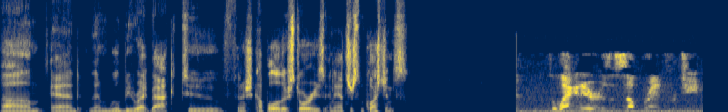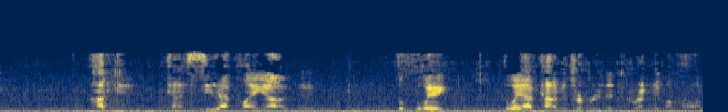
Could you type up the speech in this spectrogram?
Um, and then we'll be right back to finish a couple other stories and answer some questions. The Wagoneer is a sub brand for Jeep. How do you kind of see that playing out? The, the way the way I've kind of interpreted it, correct me if I'm wrong,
